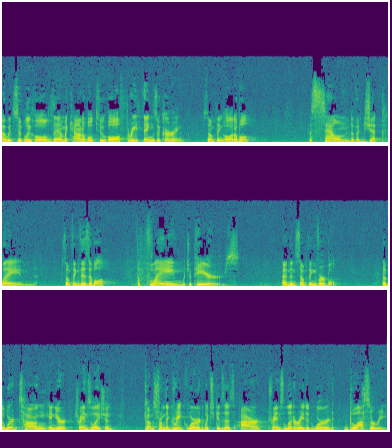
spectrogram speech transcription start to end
I would simply hold them accountable to all three things occurring something audible, the sound of a jet plane, something visible, the flame which appears, and then something verbal. Now, the word tongue in your translation comes from the Greek word which gives us our transliterated word, glossary.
